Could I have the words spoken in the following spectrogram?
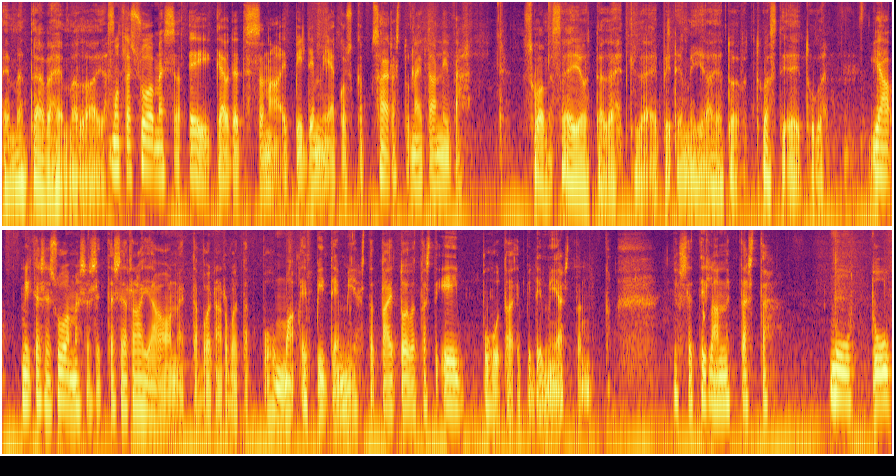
enemmän tai vähemmän laajasti. Mutta Suomessa ei käytetä sanaa epidemia, koska sairastuneita on niin vähän. Suomessa ei ole tällä hetkellä epidemiaa ja toivottavasti ei tule. Ja mikä se Suomessa sitten se raja on, että voidaan ruveta puhumaan epidemiasta, tai toivottavasti ei puhuta epidemiasta, mutta jos se tilanne tästä muuttuu.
